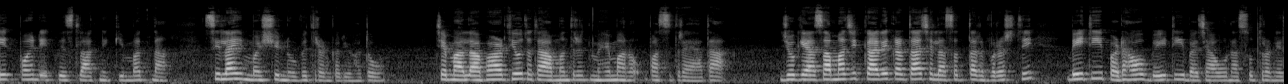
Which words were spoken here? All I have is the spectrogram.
એક પોઈન્ટ એકવીસ લાખની કિંમતના સિલાઈ મશીનનું વિતરણ કર્યું હતું, જેમાં લાભાર્થીઓ તથા આમંત્રિત મહેમાનો ઉપસ્થિત રહ્યા હતા. જો કે આ સામાજિક કાર્યકર્તા છેલ્લા સત્તર વર્ષથી બેટી પઢાઓ, બેટી બચાવોના સૂત્રને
